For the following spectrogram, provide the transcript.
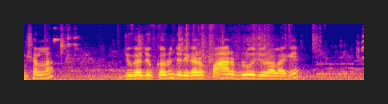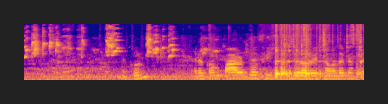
ইনশাল্লাহ। যোগাযোগ করুন, যদি কারও পার ব্লু জোড়া লাগে। দেখুন, এরকম পার ব্লু ফিশার জোড়া রয়েছে আমাদের কাছে।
